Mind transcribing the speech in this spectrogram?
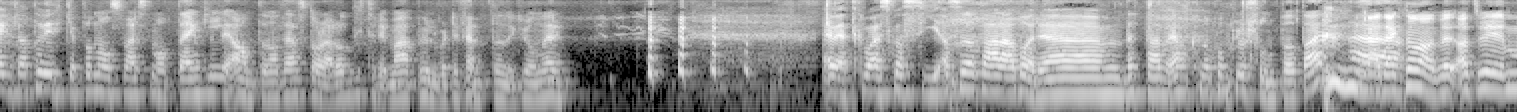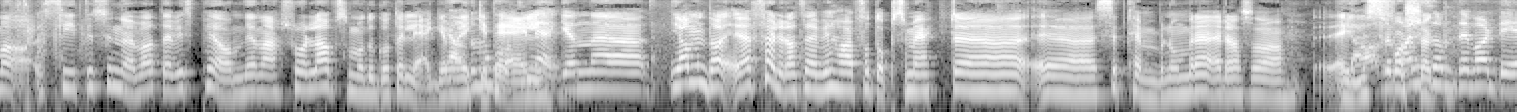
egentlig at det virker på noen som helst måte, egentlig, annet enn at jeg står der og dytter i meg pulver til 1500 kroner. Jeg vet ikke hva jeg skal si. Altså, dette her er bare dette Jeg har ikke noen konklusjon på dette her. Nei, det er ikke noe annet. At vi må si til Synnøve at hvis pH-en din er så lav, så må du gå til legen Ja, og ikke til L. eh, Ja, men da, jeg føler at vi har fått oppsummert uh, septembernummeret, eller altså Ja, Ls det, forsøk liksom, det, var det,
